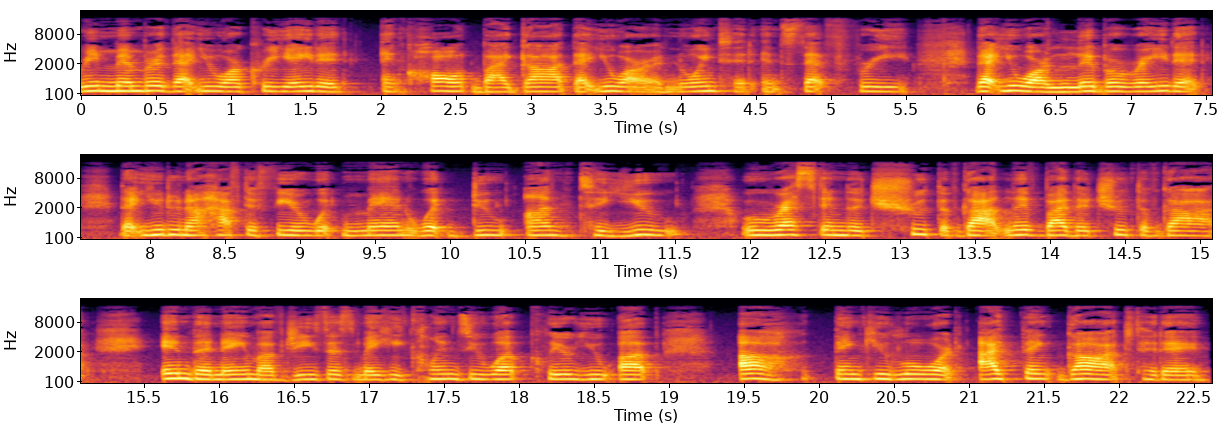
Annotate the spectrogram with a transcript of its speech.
remember that you are created and called by God, that you are anointed and set free, that you are liberated, that you do not have to fear what man would do unto you. Rest in the truth of God, live by the truth of God. In the name of Jesus, may He cleanse you up, clear you up. Ah, oh, Thank you, Lord. I thank God today.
